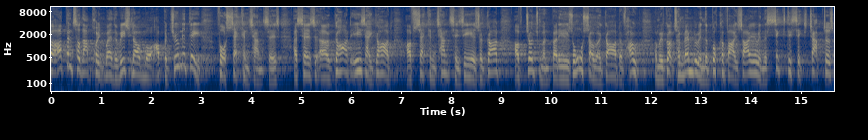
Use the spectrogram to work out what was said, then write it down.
But up until that point where there is no more opportunity for second chances, I says uh, God is a God of second chances. He is a God of judgment, but he is also a God of hope. And we've got to remember in the book of Isaiah, in the 66 chapters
